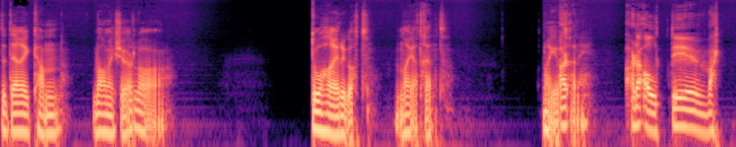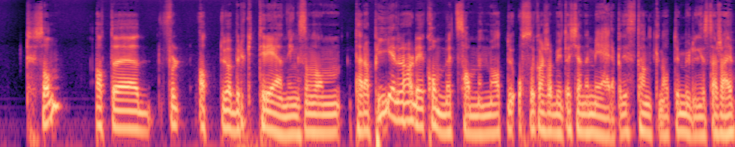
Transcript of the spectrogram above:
Det er der jeg kan være meg sjøl, og da har jeg det godt, når jeg har trent. Når jeg er på trening. Har det alltid vært sånn at, eh, for, at du har brukt trening som sånn terapi, eller har det kommet sammen med at du også kanskje har begynt å kjenne mer på disse tankene, at du muligens tar skeiv?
